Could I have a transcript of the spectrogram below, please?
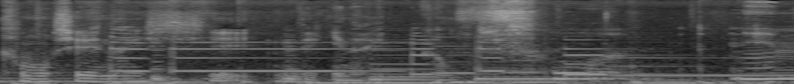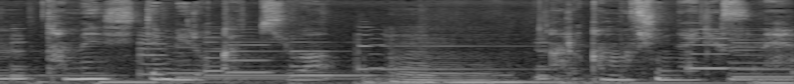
かもしれないしできないかもしれない。そうね。試してみる価値はうん。あるかもしれないですね。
